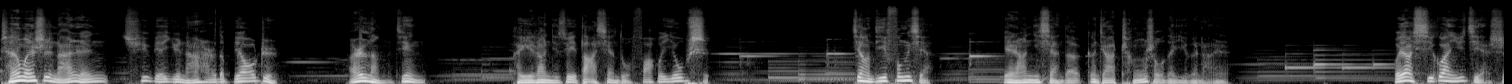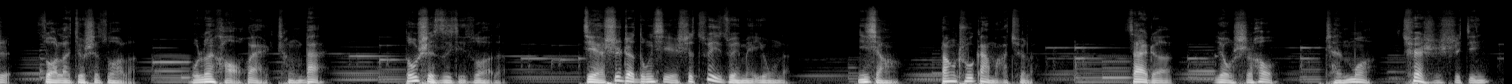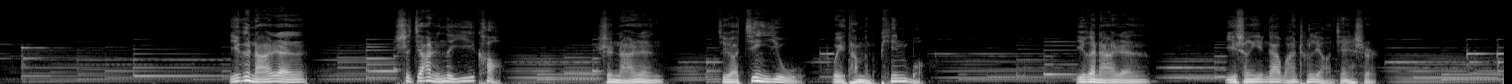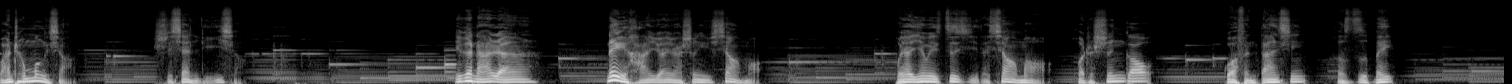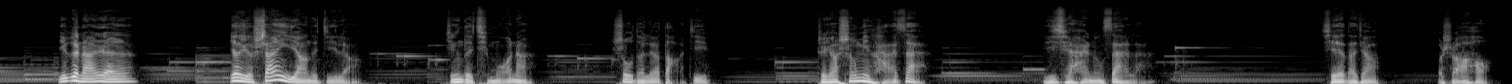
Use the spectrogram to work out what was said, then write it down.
沉稳是男人区别于男孩的标志，而冷静可以让你最大限度发挥优势，降低风险，也让你显得更加成熟的一个男人。不要习惯于解释，做了就是做了，无论好坏成败，都是自己做的。解释这东西是最最没用的。你想，当初干嘛去了？再者，有时候沉默。确实是金。一个男人是家人的依靠，是男人就要尽义务为他们拼搏。一个男人一生应该完成两件事：完成梦想，实现理想。一个男人内涵远远胜于相貌，不要因为自己的相貌或者身高过分担心。和自卑。一个男人要有山一样的脊梁，经得起磨难，受得了打击。只要生命还在，一切还能再来。谢谢大家，我是阿浩。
